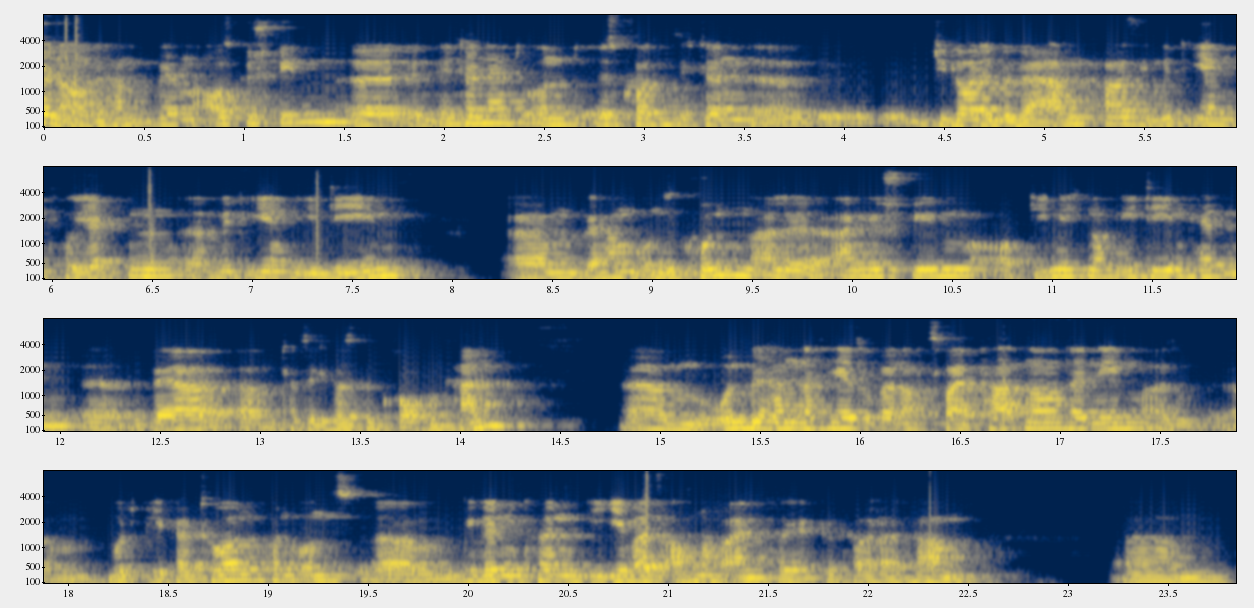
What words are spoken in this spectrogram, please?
Genau, wir haben, wir haben ausgeschrieben äh, im Internet und es konnten sich dann äh, die Leute bewerben quasi mit ihren Projekten, äh, mit ihren Ideen. Ähm, wir haben unsere Kunden alle angeschrieben, ob die nicht noch Ideen hätten, äh, wer äh, tatsächlich was gebrauchen kann. Ähm, und wir haben nachher sogar noch zwei Partnerunternehmen, also ähm, Multiplikatoren von uns ähm, gewinnen können, die jeweils auch noch ein Projekt gefördert haben. Ähm,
